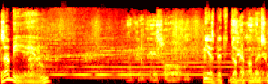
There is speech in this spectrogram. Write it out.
Zabiję ją. Niezbyt dobry pomysł.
